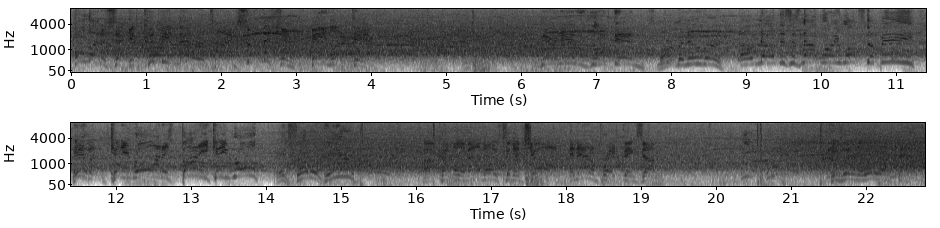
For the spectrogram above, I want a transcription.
Hold on a second. Could be a matter of time. Submission being locked in. There it is. It's locked in. Smart maneuver. Oh, no, this is not where he wants to be. Yeah, but can he roll on his body? Can he roll? In trouble here. A couple of elbows to the jaw, and that'll break things up. He's looking a little off balance.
